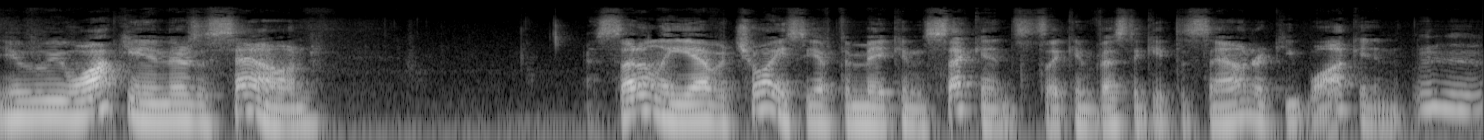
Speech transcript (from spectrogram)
You'll be walking, and there's a sound. Suddenly, you have a choice you have to make in seconds. It's like investigate the sound or keep walking. Mm-hmm.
